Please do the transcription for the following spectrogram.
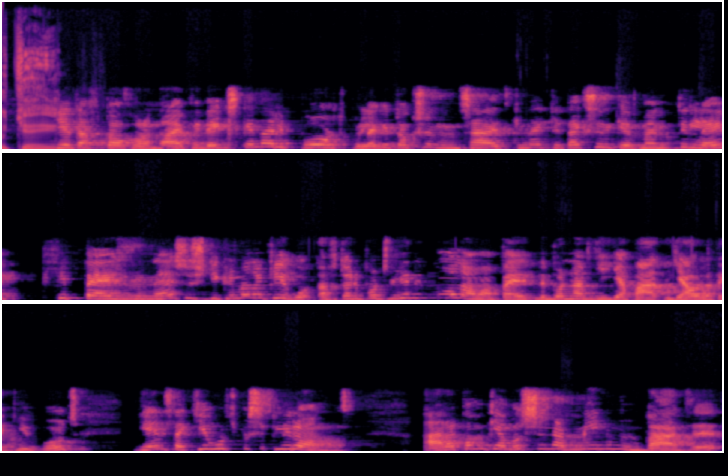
Okay. Και ταυτόχρονα, επειδή έχεις και ένα report που λέγεται Auction Insights και είναι αρκετά εξειδικευμένο, τι λέει ποιοι παίζουν στο συγκεκριμένο keyword. Αυτό το report βγαίνει μόνο άμα παίζει. Δεν μπορεί να βγει για, για όλα τα keywords. Βγαίνει στα keywords που συμπληρώνει. Άρα, ακόμη και αν δώσεις ένα minimum budget,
